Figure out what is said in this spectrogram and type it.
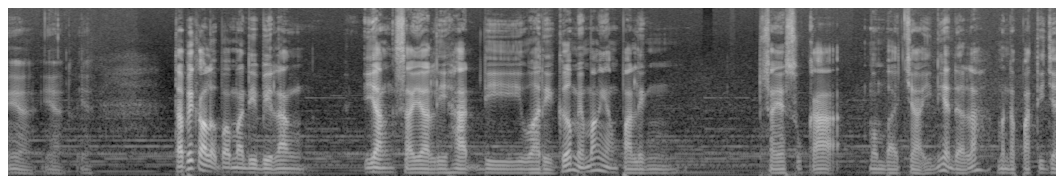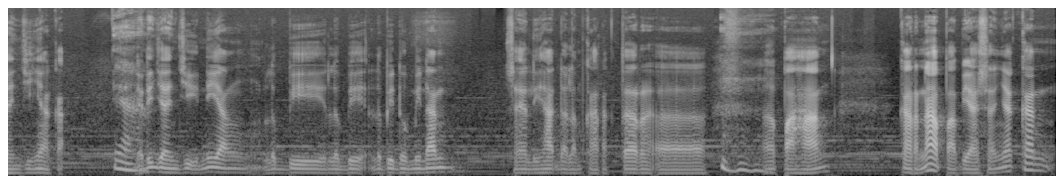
Iya, iya, iya. Tapi kalau Pak Madi bilang yang saya lihat di Warige memang yang paling saya suka membaca ini adalah menepati janjinya, Kak. ya Jadi janji ini yang lebih lebih lebih dominan saya lihat dalam karakter eh, eh, Pahang. Karena apa? Biasanya kan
